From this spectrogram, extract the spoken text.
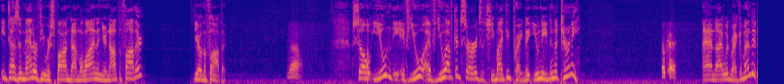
it doesn't matter if you respond down the line and you're not the father, you're the father. No. So you, if you if you have concerns that she might be pregnant, you need an attorney. Okay. And I would recommend it.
